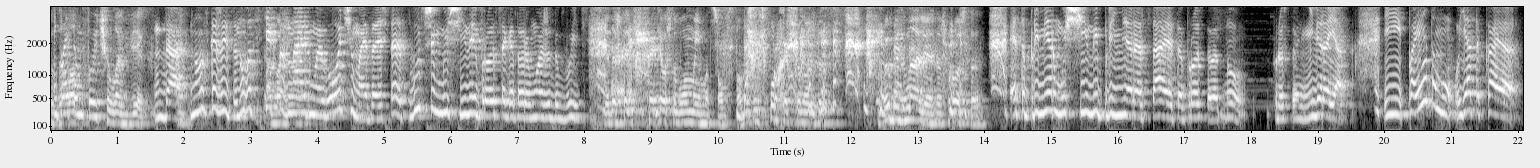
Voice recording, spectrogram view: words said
Золотой поэтому... человек. Да, ну скажите, ну вот все, Обожаю. кто знает моего отчима, это считают лучшим мужчиной просто, который может быть. Я даже хотел, чтобы он моим отцом стал. Да. До сих пор хочу, но это... Вы бы знали, это просто... Это пример мужчины, пример отца, это просто, ну, просто невероятно. И поэтому я такая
